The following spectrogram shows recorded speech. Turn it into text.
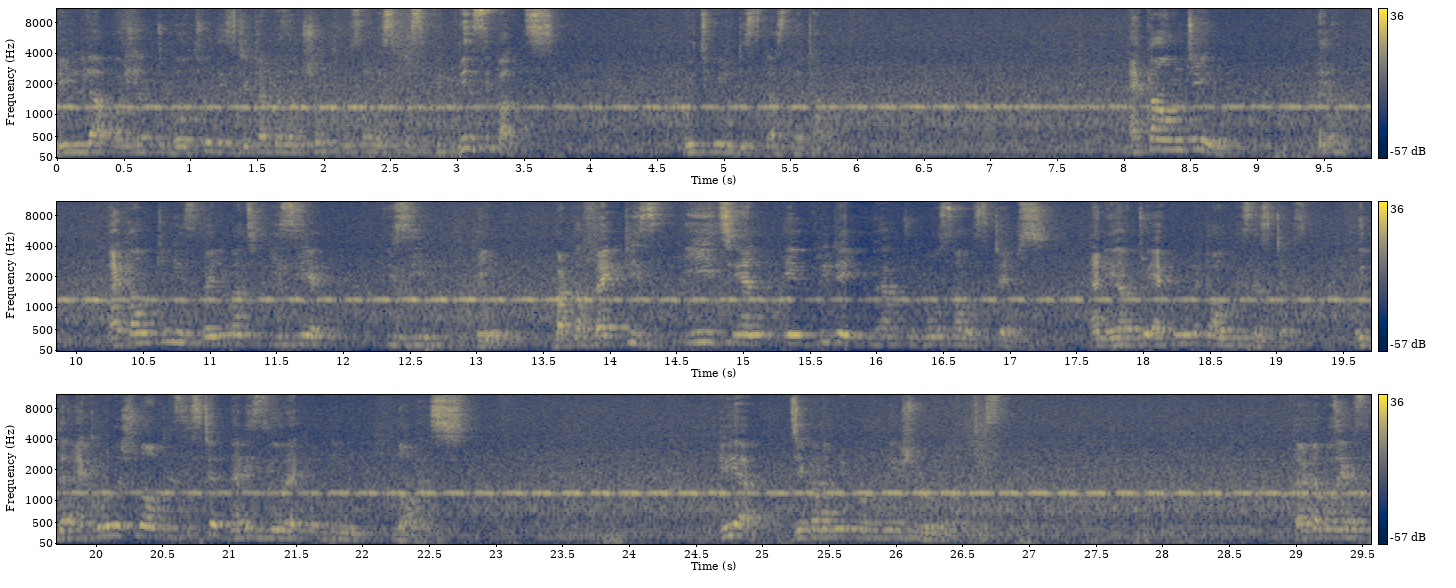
build up or you have to go through this data presentation through some specific principles which we'll discuss later on Accounting accounting is very much easy easy thing but the fact is each and every day you have to know some steps and you have to accumulate all these steps with the accumulation of this step that is your accounting knowledge clear যে কারণে আমি প্রথম থেকে শুরু করলাম তাই এটা বোঝা গেছে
